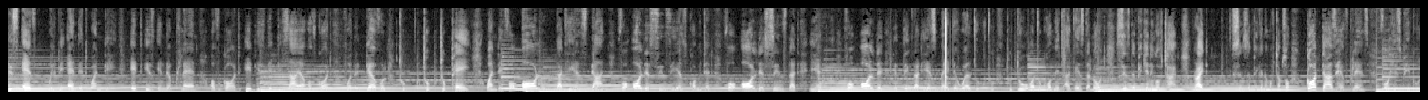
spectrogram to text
This earth will be ended one day. It is in the plan of God. It is the desire of God for the devil to to, to pay one day for all that he has done, for all the sins he has committed, for all the sins that he had, for all the, the things that he has made the world to, to, to do or to commit against the Lord since the beginning of time, right? Since the beginning of time. So God does have plans for his people.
